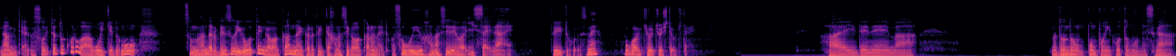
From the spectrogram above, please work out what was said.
な、みたいな、そういったところは多いけども、その、なんだろう、別の要点がわかんないからといって話がわからないとか、そういう話では一切ない。というところですね。ここは強調しておきたい。はい。でね、まあ、まあ、どんどんポンポン行こうと思うんですが、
